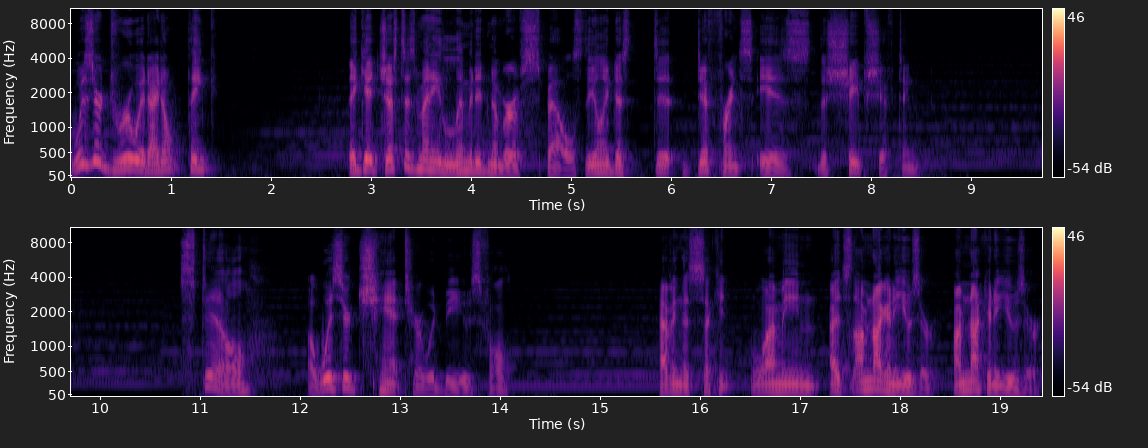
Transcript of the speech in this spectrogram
Wizard druid, I don't think they get just as many limited number of spells. The only dis- di- difference is the shape shifting. Still, a wizard chanter would be useful. Having a second, well, I mean, I'm not going to use her. I'm not going to use her.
